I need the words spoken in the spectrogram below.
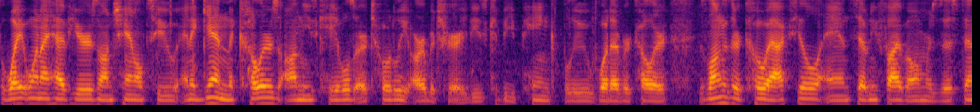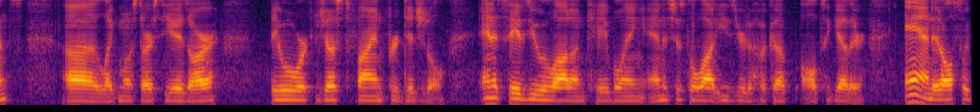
the white one I have here is on channel 2, and again, the colors on these cables are totally arbitrary. These could be pink, blue, whatever color. As long as they're coaxial and 75 ohm resistance, uh, like most RCAs are, they will work just fine for digital. And it saves you a lot on cabling, and it's just a lot easier to hook up altogether. And it also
